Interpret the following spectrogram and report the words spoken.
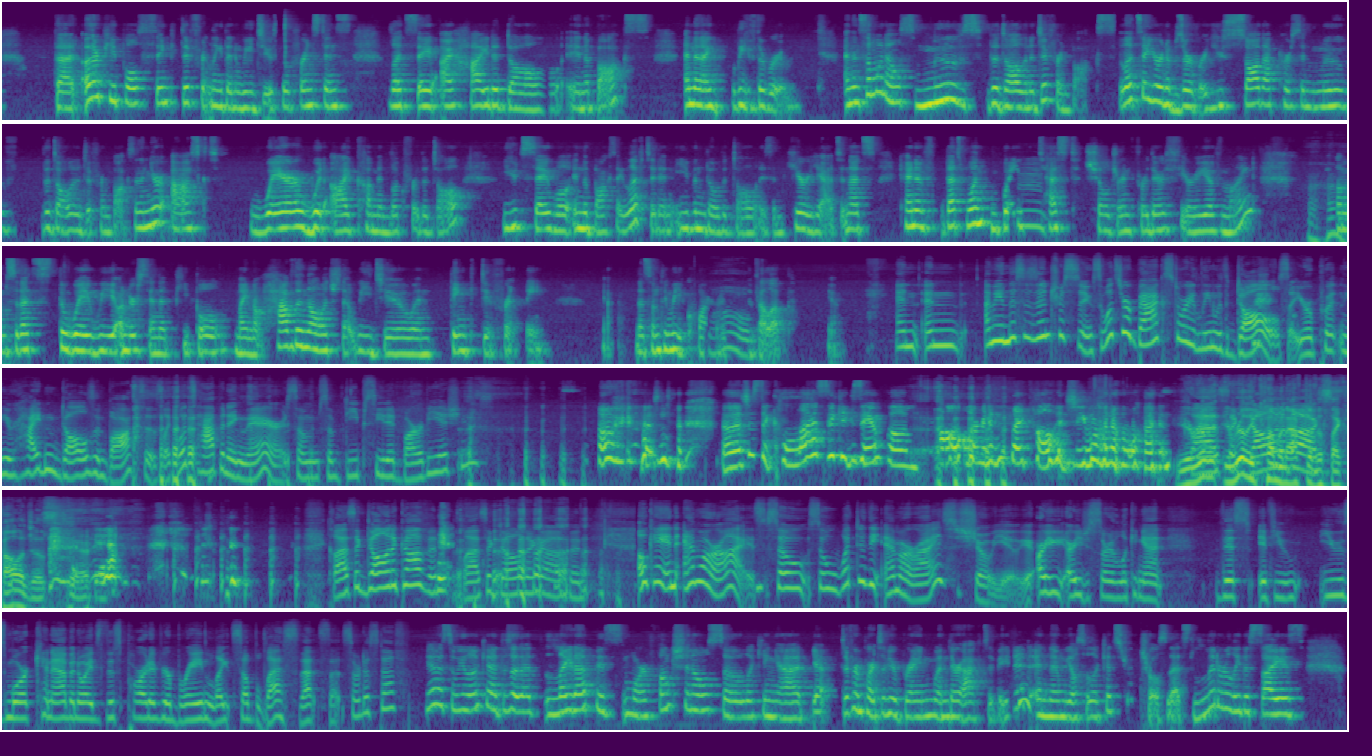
that other people think differently than we do. So, for instance, let's say I hide a doll in a box and then I leave the room. And then someone else moves the doll in a different box. Let's say you're an observer, you saw that person move the doll in a different box, and then you're asked, Where would I come and look for the doll? You'd say, Well, in the box I left it in, even though the doll isn't here yet. And that's kind of that's one way Mm. to test children for their theory of mind. Uh-huh. Um, so that's the way we understand that people might not have the knowledge that we do and think differently. Yeah, that's something we acquire, Whoa. develop. Yeah. And and I mean, this is interesting. So, what's your backstory, Lyne, with dolls that you're putting, you're hiding dolls in boxes? Like, what's happening there? Some some deep seated Barbie issues? Oh my gosh. No, that's just a classic example of all learn in psychology 101. You're really you're really coming a after the box. psychologist here. Yeah. Classic doll in a coffin. Classic doll in a coffin. Okay, and MRIs. So so what do the MRIs show you? Are you are you just sort of looking at this if you use more cannabinoids, this part of your brain lights up less. That's that sort of stuff. Yeah, so we look at so that light up is more functional. So looking at yeah different parts of your brain when they're activated, and then we also look at structural. So that's literally the size,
